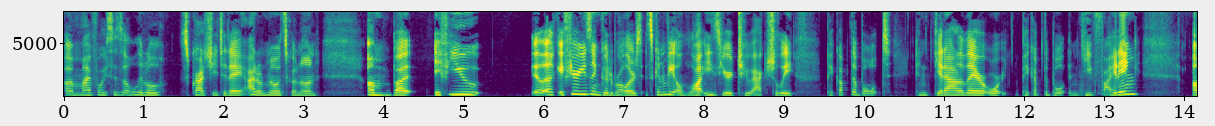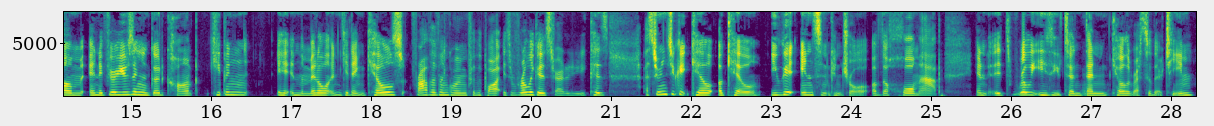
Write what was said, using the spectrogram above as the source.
um my voice is a little scratchy today. I don't know what's going on. Um but if you like if you're using good brawlers, it's going to be a lot easier to actually pick up the bolt and get out of there or pick up the bolt and keep fighting. Um and if you're using a good comp, keeping it in the middle and getting kills rather than going for the bot is a really good strategy because as soon as you get kill a kill, you get instant control of the whole map, and it's really easy to then kill the rest of their team.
